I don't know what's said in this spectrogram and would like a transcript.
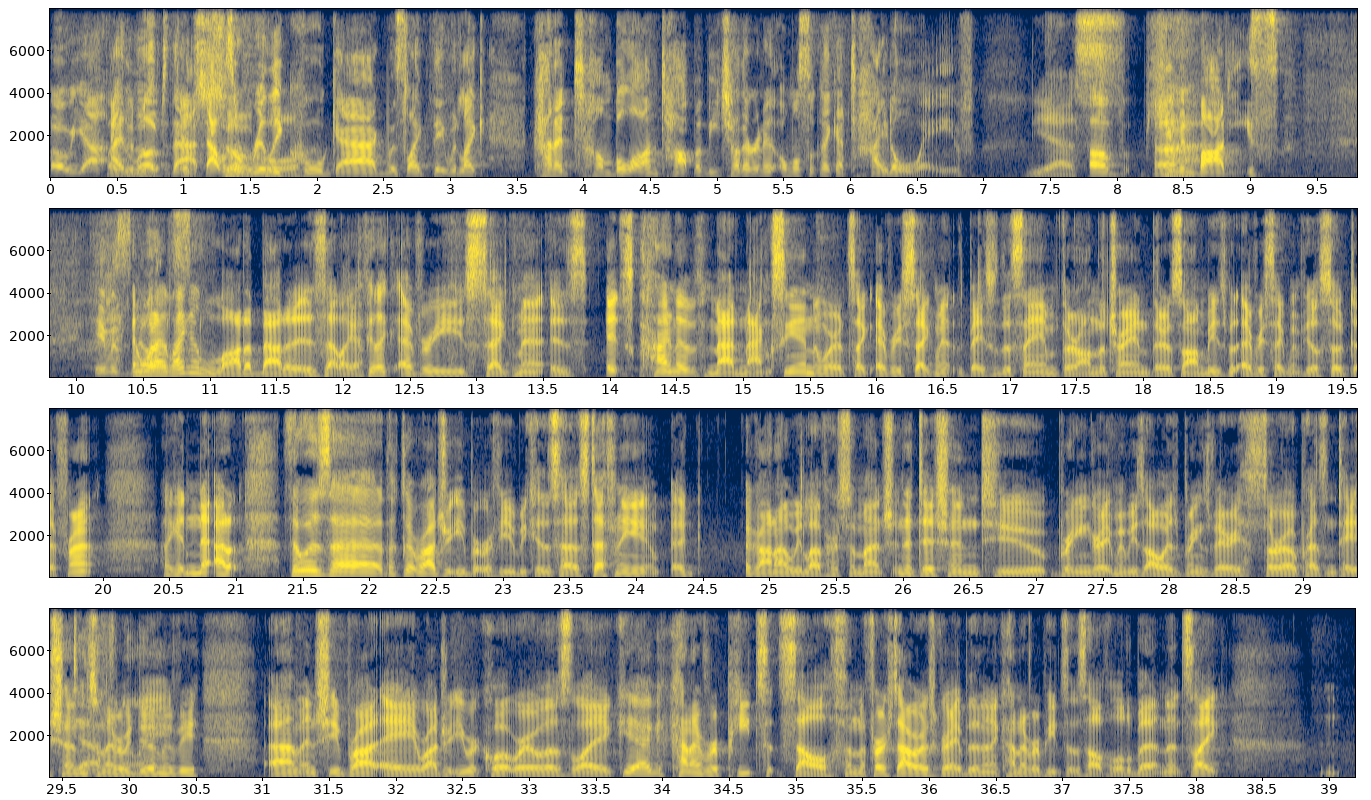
Oh yeah, Like, I it was- loved that. That was so a really cool. cool. gag. Was like they would like kind of tumble on top of each other, and it almost looked like a tidal wave Yes. of human Ugh. bodies. It was. And what I like a lot about it is that like I feel like every segment is it's kind of Mad Maxian where it's like every segment is basically the same. They're on the train, they're zombies, but every segment feels so different. Like it, I don't, there was uh, like the Roger Ebert review because uh, Stephanie Ag- Agana, we love her so much. In addition to bringing great movies, always brings very thorough presentations whenever we do a movie. Um, and she brought a Roger Ebert quote where it was like, "Yeah, it kind of repeats itself, and the first hour is great, but then it kind of repeats itself a little bit." And it's like,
